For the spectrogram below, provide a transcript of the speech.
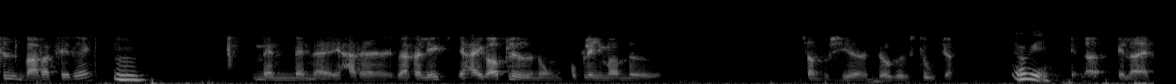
tiden var der til det, ikke? Mm. Men, men øh, jeg har da i hvert fald ikke, jeg har ikke oplevet nogen problemer med, som du siger, lukkede studier. Okay. Eller, eller at,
